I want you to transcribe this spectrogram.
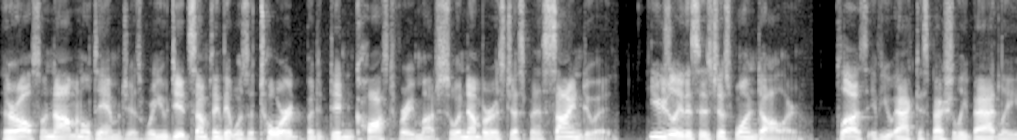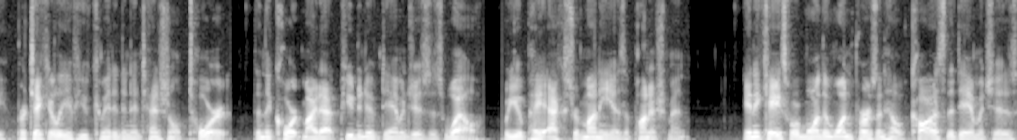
There are also nominal damages, where you did something that was a tort, but it didn't cost very much, so a number has just been assigned to it. Usually this is just $1. Plus, if you act especially badly, particularly if you committed an intentional tort, then the court might add punitive damages as well, where you pay extra money as a punishment. In a case where more than one person helped cause the damages,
